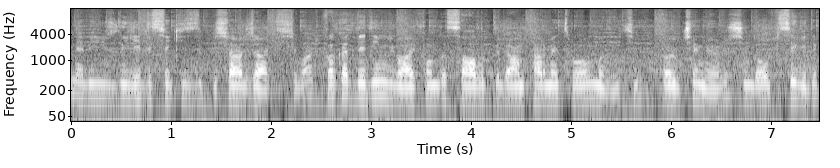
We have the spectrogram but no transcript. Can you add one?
Yine bir %7-8'lik bir şarj artışı var. Fakat dediğim gibi iPhone'da sağlıklı bir ampermetre olmadığı için ölçemiyoruz. Şimdi ofise gidip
